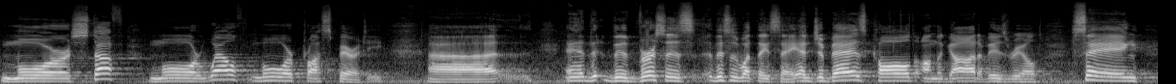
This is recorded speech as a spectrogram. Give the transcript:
more stuff, more wealth, more prosperity. Uh, and the, the, verses, this is what they say. And Jabez called on the God of Israel, saying,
